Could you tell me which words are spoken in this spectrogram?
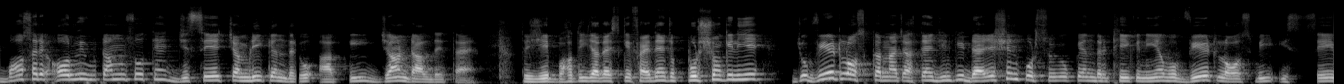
बहुत सारे और भी विटामिन होते हैं, जिससे चमड़ी के अंदर वो आपकी जान डाल देता है। तो ये बहुत ही ज़्यादा इसके फ़ायदे हैं। जो पुरुषों के लिए जो वेट लॉस करना चाहते हैं, जिनकी डाइजेशन पुरुषों के अंदर ठीक नहीं है, वो वेट लॉस भी इससे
